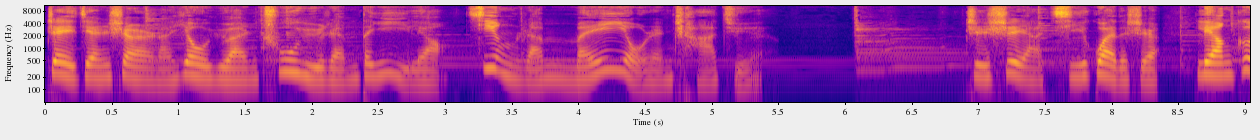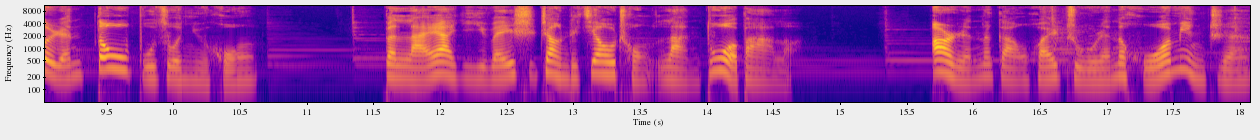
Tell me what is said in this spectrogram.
这件事儿呢又远出于人的意料，竟然没有人察觉。只是呀，奇怪的是，两个人都不做女红。本来呀，以为是仗着娇宠懒惰罢了。二人呢，感怀主人的活命之恩，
